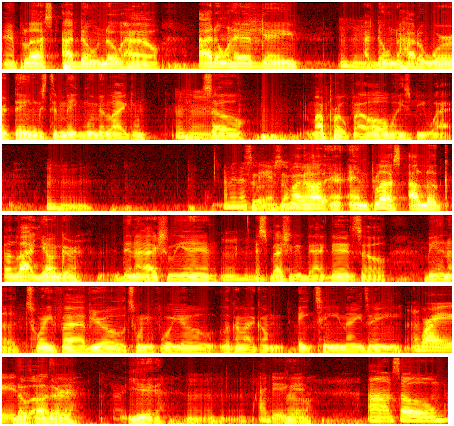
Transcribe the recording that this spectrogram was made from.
and plus I don't know how I don't have game. Mm-hmm. I don't know how to word things to make women like them. Mhm. So my profile always be whack. hmm I mean, that's so fair. somebody holler, and, and plus I look a lot younger than I actually am, Mm-hmm. especially back then. So being a 25 year old, 24 year old, looking like I'm 18, 19. right. no other, wasn't- yeah. I dig No. Um, so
